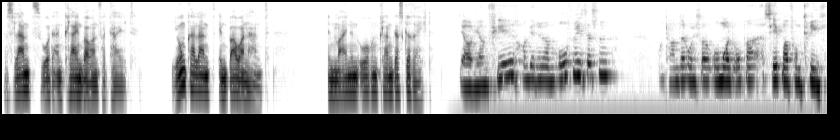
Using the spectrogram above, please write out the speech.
Das Land wurde an Kleinbauern verteilt. Junkerland in Bauernhand. In meinen Ohren klang das gerecht. Ja, wir haben viel, haben wir denn am Ofen gesessen, und haben dann gesagt, Oma und Opa, erzählt mal vom Krieg.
